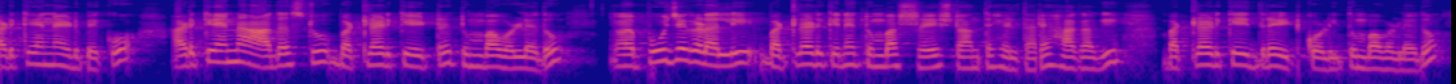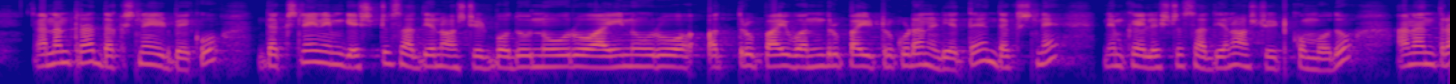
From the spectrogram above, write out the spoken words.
ಅಡಿಕೆಯನ್ನು ಇಡಬೇಕು. ಅಡಿಕೆಯನ್ನು ಆದಷ್ಟು ಬಟ್ಲಡಿಕೆ ಇಟ್ಟರೆ ತುಂಬ ಒಳ್ಳೆಯದು ಪೂಜೆಗಳಲ್ಲಿ ಬಟ್ಲಡಿಕೆನೇ ತುಂಬ ಶ್ರೇಷ್ಠ ಅಂತ ಹೇಳ್ತಾರೆ. ಹಾಗಾಗಿ ಬಟ್ಲಡಿಕೆ ಇದ್ದರೆ ಇಟ್ಕೊಳ್ಳಿ, ತುಂಬ ಒಳ್ಳೆಯದು ಅನಂತರ ದಕ್ಷಿಣೆ ಇಡಬೇಕು. ದಕ್ಷಿಣೆ ನಿಮ್ಗೆ ಎಷ್ಟು ಸಾಧ್ಯನೋ ಅಷ್ಟು ಇಡ್ಬೋದು. ನೂರು, ಐನೂರು, ಹತ್ತು ರೂಪಾಯಿ, ಒಂದು ರೂಪಾಯಿ ಇಟ್ಟರು ಕೂಡ ನಡೆಯುತ್ತೆ. ದಕ್ಷಿಣೆ ನಿಮ್ಮ ಕೈಯಲ್ಲಿ ಎಷ್ಟು ಸಾಧ್ಯನೋ ಅಷ್ಟು ಇಟ್ಕೊಬೋದು. ಅನಂತರ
